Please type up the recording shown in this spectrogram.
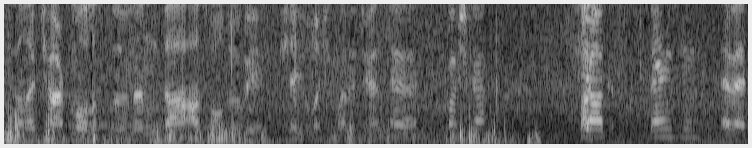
insanları çarpma olasılığının daha az olduğu bir şey ulaşım aracı. Evet. Başka? Fiyat, Başka- benzin. Evet,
